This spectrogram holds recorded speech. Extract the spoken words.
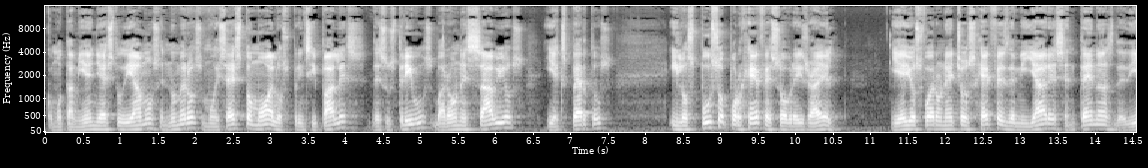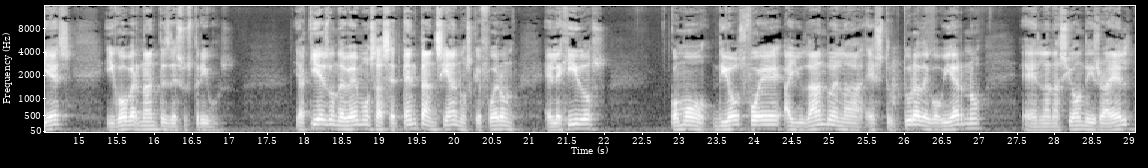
como también ya estudiamos en números, Moisés tomó a los principales de sus tribus, varones sabios y expertos, y los puso por jefes sobre Israel. Y ellos fueron hechos jefes de millares, centenas, de diez, y gobernantes de sus tribus. Y aquí es donde vemos a setenta ancianos que fueron elegidos, como Dios fue ayudando en la estructura de gobierno en la nación de Israel.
